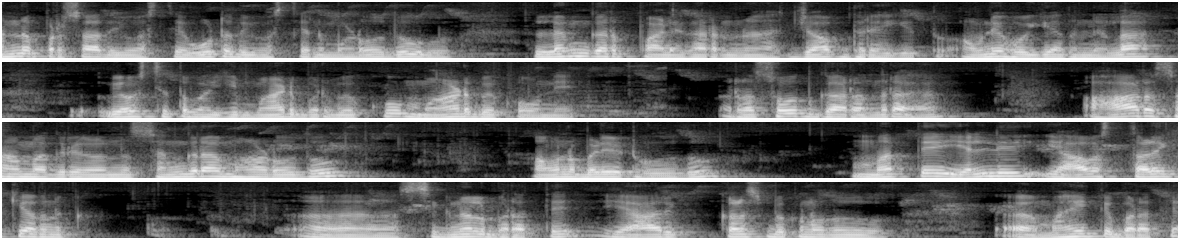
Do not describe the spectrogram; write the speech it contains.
ಅನ್ನ ಪ್ರಸಾದ ವ್ಯವಸ್ಥೆ, ಊಟದ ವ್ಯವಸ್ಥೆಯನ್ನು ಮಾಡೋದು ಲಂಗರ್ ಪಾಳೆಗಾರನ ಜವಾಬ್ದಾರಿಯಾಗಿತ್ತು. ಅವನೇ ಹೋಗಿ ಅದನ್ನೆಲ್ಲ ವ್ಯವಸ್ಥಿತವಾಗಿ ಮಾಡಿ ಬರಬೇಕು, ಮಾಡಬೇಕು ಅವನೇ. ರಸೋದ್ಗಾರ ಅಂದ್ರೆ ಆಹಾರ ಸಾಮಗ್ರಿಗಳನ್ನು ಸಂಗ್ರಹ ಮಾಡೋದು ಅವನ ಬಳಿ ಇಟ್ಕೋದು ಮತ್ತು ಎಲ್ಲಿ ಯಾವ ಸ್ಥಳಕ್ಕೆ ಅದನ್ನು ಸಿಗ್ನಲ್ ಬರುತ್ತೆ, ಯಾರಿಗೆ ಕಳಿಸ್ಬೇಕು ಅನ್ನೋದು ಮಾಹಿತಿ ಬರುತ್ತೆ,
